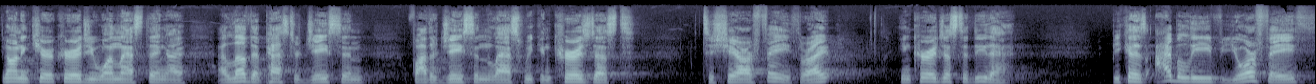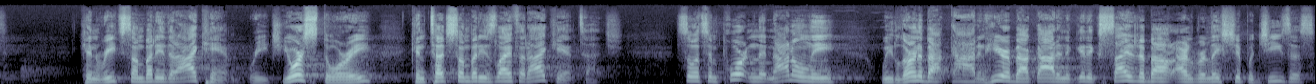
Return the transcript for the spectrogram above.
You know, to encourage you one last thing. I, I love that Pastor Jason, Father Jason, last week encouraged us to share our faith, right? He encouraged us to do that because I believe your faith can reach somebody that I can't reach. Your story can touch somebody's life that I can't touch. So it's important that not only we learn about God and hear about God and get excited about our relationship with Jesus,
